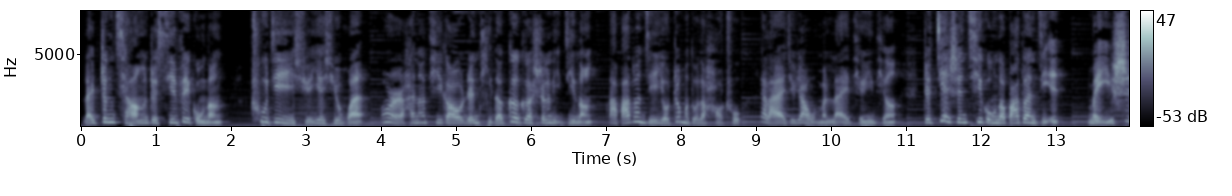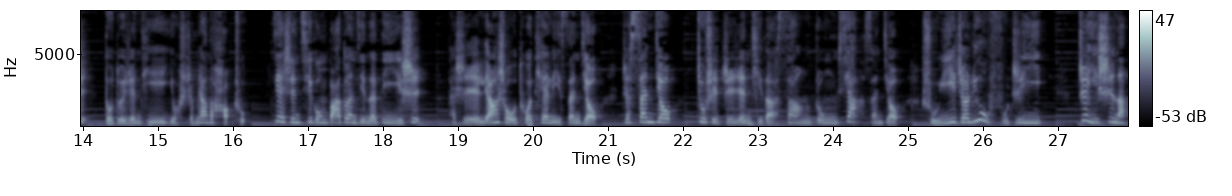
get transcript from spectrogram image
来增强这心肺功能，促进血液循环，从而还能提高人体的各个生理机能。打八段锦有这么多的好处，接下来就让我们来听一听这健身气功的八段锦每一式。都对人体有什么样的好处？健身气功八段锦的第一式，它是两手托天理三焦。这三焦就是指人体的上中下三焦，属于这六腑之一。这一式呢，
